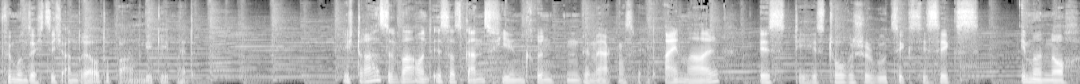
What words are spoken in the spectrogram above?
65 andere Autobahnen gegeben hätte. Die Straße war und ist aus ganz vielen Gründen bemerkenswert. Einmal ist die historische Route 66 immer noch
